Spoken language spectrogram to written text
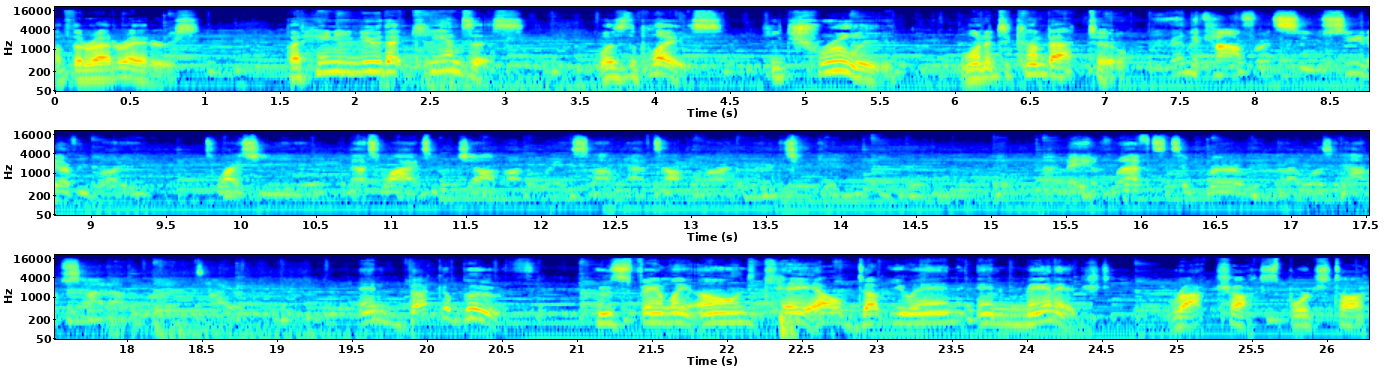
of the Red Raiders. But Haney knew that Kansas was the place he truly wanted to come back to. You're in the conference, so you're seeing everybody twice a year, and that's why I took the job, by the way, so I would have top of mind awareness for KU people. I may have left temporarily, but I wasn't out of sight, out of mind entirely. And Becca Booth, whose family owned KLWN and managed Rock Chalk Sports Talk,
